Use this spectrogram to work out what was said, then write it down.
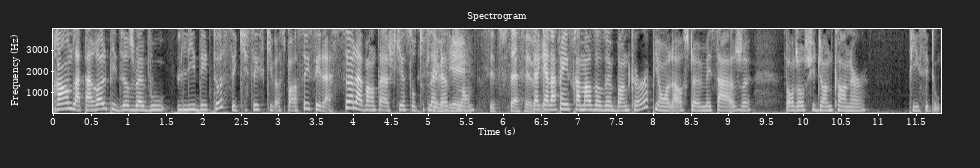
prendre la parole puis dire je vais vous l'aider tous, c'est qu'il sait ce qui va se passer. C'est le seul avantage qu'il y a sur toute la reste du monde. C'est tout à fait, Fait vrai. qu'à la fin, il se ramasse dans un bunker puis on lâche le message bonjour, je suis John Connor. Puis c'est tout.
